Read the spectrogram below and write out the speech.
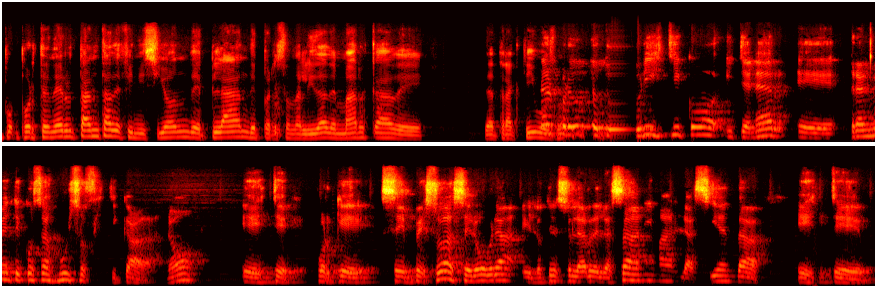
Por, tener tanta definición de plan, de personalidad, de marca, de, de atractivos. Tener producto turístico y tener eh, realmente cosas muy sofisticadas, ¿no? Este, porque se empezó a hacer obra el Hotel Solar de las Ánimas, la Hacienda este,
